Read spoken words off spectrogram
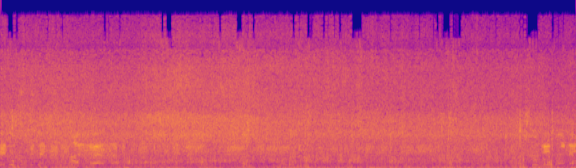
बाप्पा मोर्या पोऱ्या. कट्टेटी गोविंदांची चाललोय आता सुरे झालाय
